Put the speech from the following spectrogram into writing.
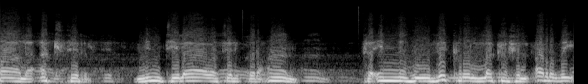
قال أكثر من تلاوة القرآن فإنه ذكر لك في الأرض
